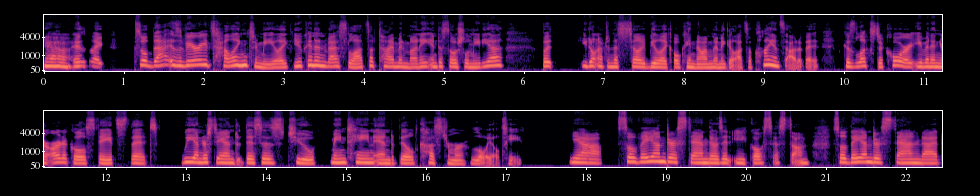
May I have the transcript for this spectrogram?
Yeah. And it's like, so that is very telling to me. Like, you can invest lots of time and money into social media, but you don't have to necessarily be like, okay, now I'm going to get lots of clients out of it. Because Luxe Decor, even in your article, states that we understand this is to maintain and build customer loyalty. Yeah. So they understand there's an ecosystem. So they understand that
